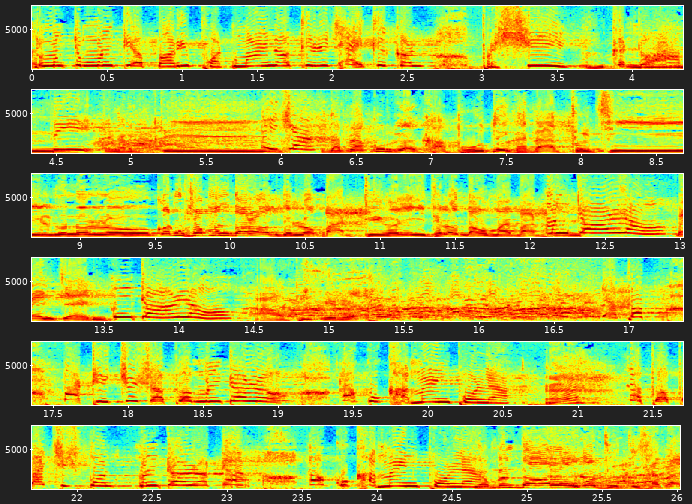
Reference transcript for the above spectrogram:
teman-teman tiap hari buat main akhirnya saya kan bersih, kena api. Ngerti. Iya. Tapi aku gak gak butuh gak tak adol, Cil. Ngono lho. Kon mesti mentolo ndelok padi iki delok tau omahe padi. Mentolo, Penceng. mentolo. Ah pikir Apa Pak Dicus apa mentolo? Aku gak main bola. Hah? Apa Pak Cismon mentolo tak? Aku gak main bola. Ya mentolo kok duduk sana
